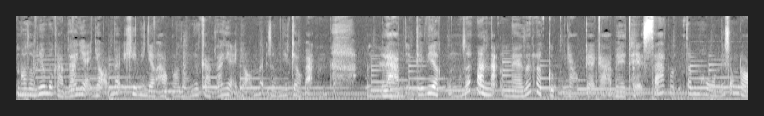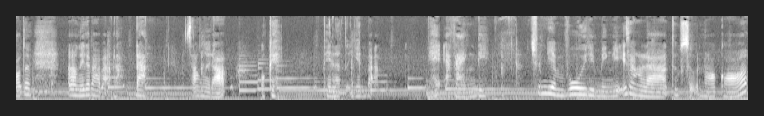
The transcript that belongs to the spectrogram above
nó giống như một cảm giác nhẹ nhõm vậy. Khi mình nhập học nó giống như cảm giác nhẹ nhõm vậy. Giống như kiểu bạn làm những cái việc rất là nặng nề rất là cực nhọc kể cả về thể xác lẫn tâm hồn đấy trong đó thôi. À, người ta bảo bạn là đàn xong rồi đó. Ok thế là tự nhiên bạn nhẹ gánh đi. Chứ niềm vui thì mình nghĩ rằng là thực sự nó có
